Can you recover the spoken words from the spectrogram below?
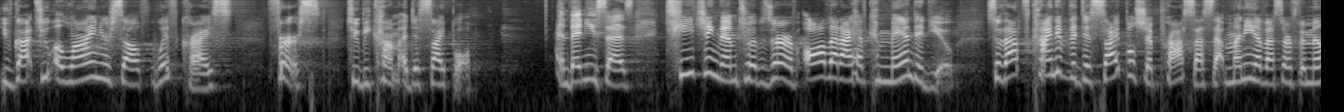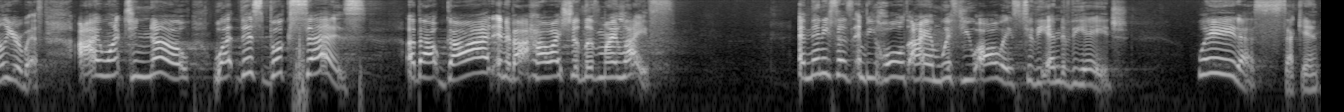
You've got to align yourself with Christ first to become a disciple. And then he says, teaching them to observe all that I have commanded you. So that's kind of the discipleship process that many of us are familiar with. I want to know what this book says about God and about how I should live my life. And then he says, And behold, I am with you always to the end of the age. Wait a second.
